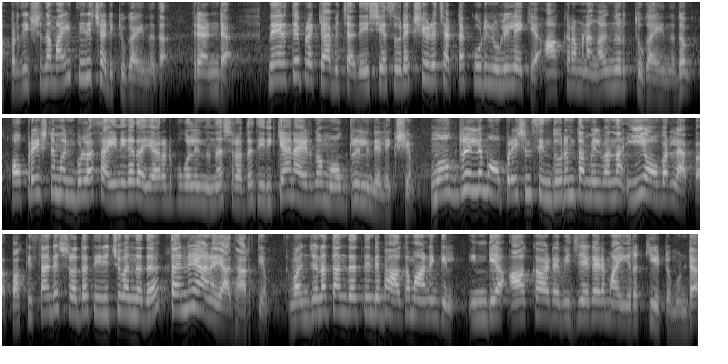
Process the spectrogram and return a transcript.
അപ്രതീക്ഷിതമായി തിരിച്ചടിക്കുക എന്നത്. രണ്ട് നേരത്തെ പ്രഖ്യാപിച്ച ദേശീയ സുരക്ഷയുടെ ചട്ടക്കൂടിനുള്ളിലേക്ക് ആക്രമണങ്ങൾ നിർത്തുക എന്നതും. ഓപ്പറേഷന് മുൻപുള്ള സൈനിക തയ്യാറെടുപ്പുകളിൽ നിന്ന് ശ്രദ്ധ തിരിക്കാനായിരുന്നു മോക്ക് ഡ്രില്ലിന്റെ ലക്ഷ്യം. മോക്ക് ഡ്രില്ലും ഓപ്പറേഷൻ സിന്ദൂറും തമ്മിൽ വന്ന ഈ ഓവർലാപ്പ് പാകിസ്ഥാന്റെ ശ്രദ്ധ തിരിച്ചുവെന്നത് തന്നെയാണ് യാഥാർത്ഥ്യം. വഞ്ചന തന്ത്രത്തിന്റെ ഭാഗമാണെങ്കിൽ ഇന്ത്യ ആ വിജയകരമായി ഇറക്കിയിട്ടുമുണ്ട്.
